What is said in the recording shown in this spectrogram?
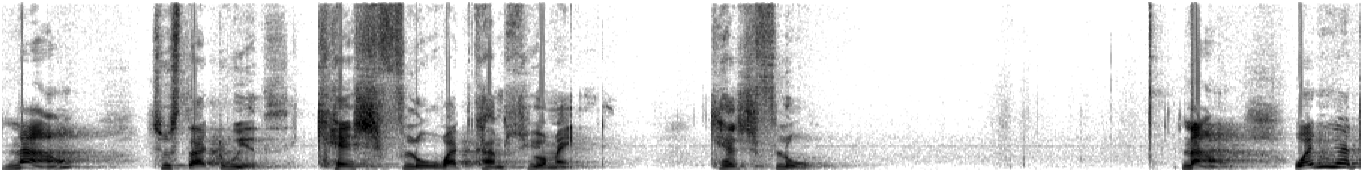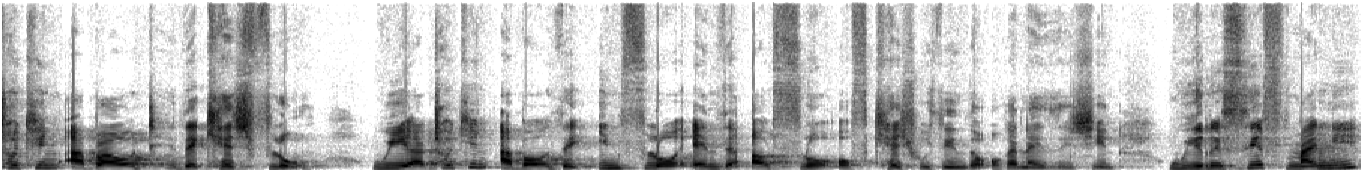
Now, to start with, cash flow. What comes to your mind? Cash flow. Now, when we are talking about the cash flow, we are talking about the inflow and the outflow of cash within the organization. We receive money,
